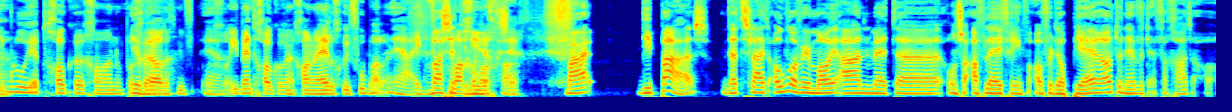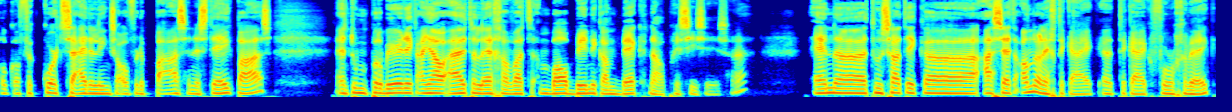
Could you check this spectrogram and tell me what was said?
Ik bedoel, je hebt toch ook eh, gewoon op een Jawel, geweldig niveau. ja. Je bent toch ook een, gewoon een hele goede voetballer. Ja, ik was het Mag in ieder geval. gezegd. Maar die paas, dat sluit ook wel weer mooi aan met eh, onze aflevering van- over Del Piero. Toen hebben we het even gehad, ook even kort zijdelings over de paas en de steekpaas. En toen probeerde ik aan jou uit te leggen wat een bal binnenkant back nou precies is. Hè? En eh, toen zat ik eh, AZ Anderlecht te, kijk, eh, te kijken vorige week.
